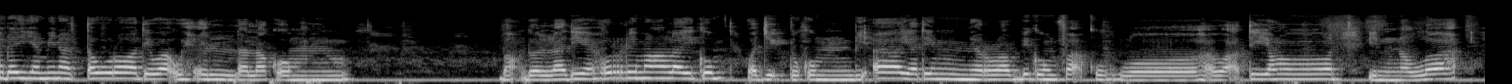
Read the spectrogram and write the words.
yadayya minat tawrati wa uhilla lakum. Ba'dal ladhi hurrima alaikum wa ji'tukum bi ayatin min rabbikum fa'kullaha wa ati'un. Innallaha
